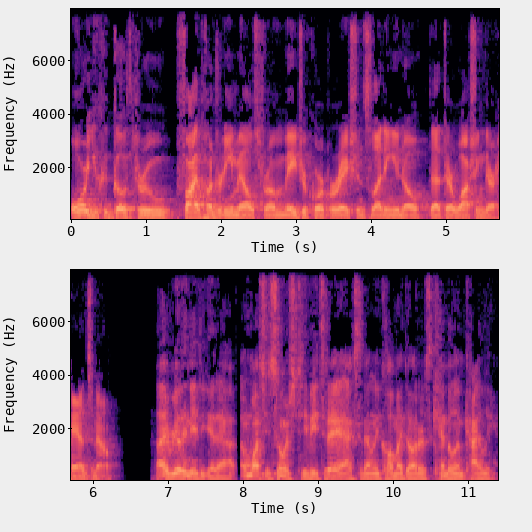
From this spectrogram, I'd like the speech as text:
or you could go through 500 emails from major corporations letting you know that they're washing their hands now. I really need to get out. I'm watching so much TV today, I accidentally called my daughters Kendall and Kylie.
